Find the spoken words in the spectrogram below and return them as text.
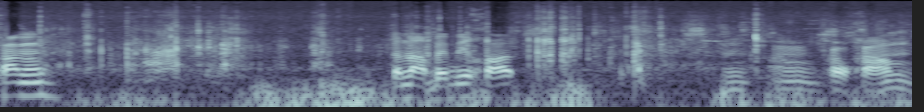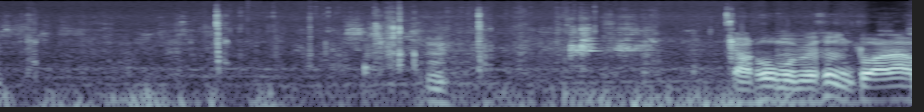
ครับสำหรับเบบี้คอสอืมอืมขาวขาวอืม จาทูหมดไปครึ่งตัวแล้ว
